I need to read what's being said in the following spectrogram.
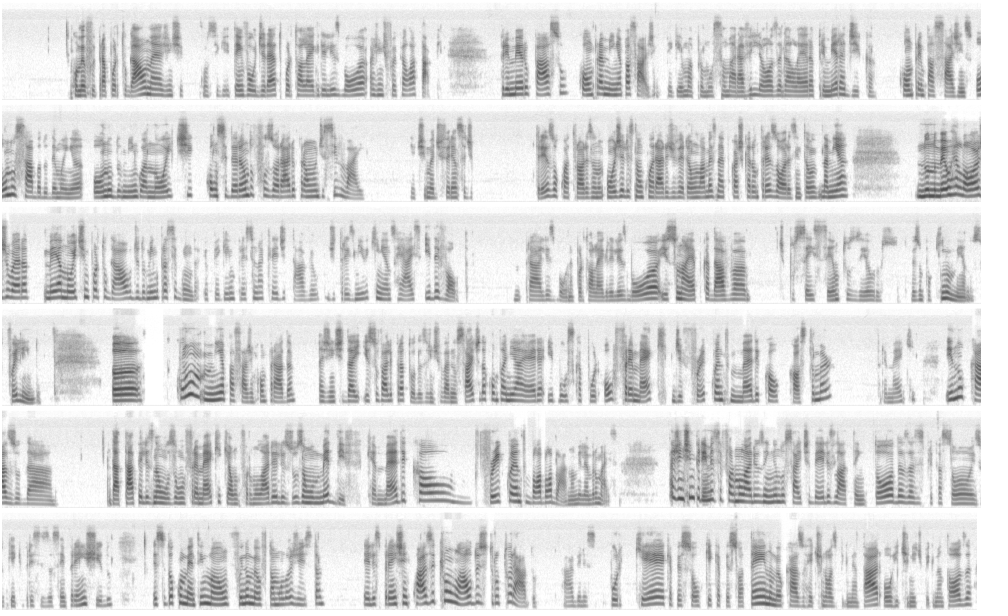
Como eu fui para Portugal, né? A gente consegui, tem voo direto Porto Alegre e Lisboa, a gente foi pela TAP. Primeiro passo, compra minha passagem. Peguei uma promoção maravilhosa, galera. Primeira dica: comprem passagens ou no sábado de manhã ou no domingo à noite, considerando o fuso horário para onde se vai. Eu tinha uma diferença de três ou quatro horas. Hoje eles estão com horário de verão lá, mas na época eu acho que eram três horas. Então, na minha. No, no meu relógio era meia-noite em Portugal, de domingo para segunda. Eu peguei um preço inacreditável de R$ 3.500 e de volta para Lisboa, né? Porto Alegre e Lisboa. Isso na época dava tipo 600 euros, talvez um pouquinho menos. Foi lindo. Uh, com minha passagem comprada, a gente daí, isso vale para todas. A gente vai no site da companhia aérea e busca por ou FREMEC, de Frequent Medical Customer, FREMEC, e no caso da, da TAP, eles não usam o FREMEC, que é um formulário, eles usam o MEDIF, que é Medical Frequent blá blá blá, não me lembro mais. A gente imprime esse formuláriozinho no site deles, lá tem todas as explicações, o que, que precisa ser preenchido. Esse documento em mão, fui no meu oftalmologista, eles preenchem quase que um laudo estruturado, sabe? Eles, por que, que a pessoa, o que, que a pessoa tem, no meu caso, retinose pigmentar ou retinite pigmentosa,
